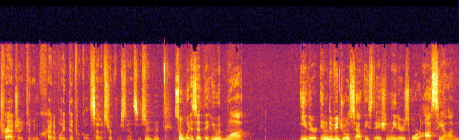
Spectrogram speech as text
tragic and incredibly difficult set of circumstances. So, what is it that you would want either individual Southeast Asian leaders or ASEAN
